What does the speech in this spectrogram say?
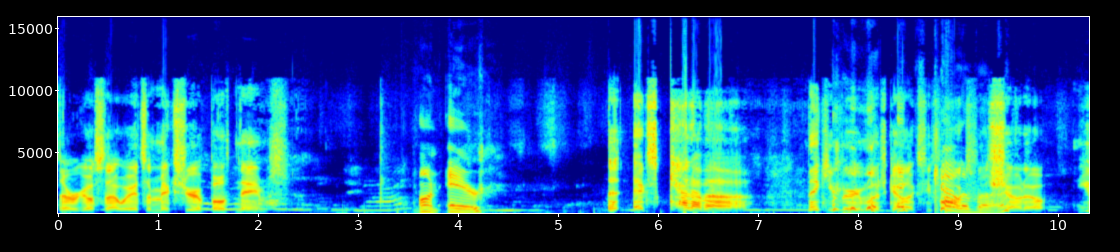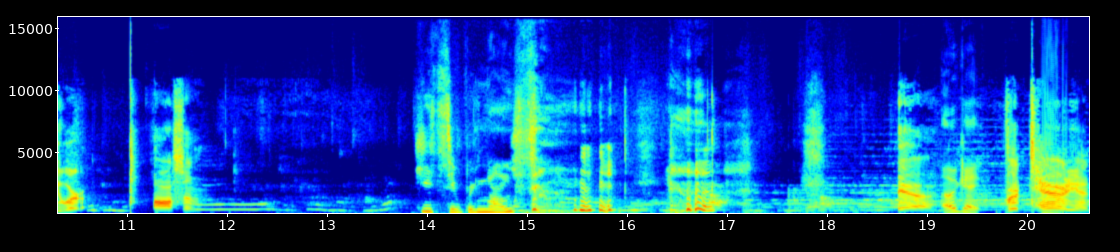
There we go. So that way it's a mixture of both names. On air. Excalibur. Thank you very much, Galaxy Fox, for the shout out. You are awesome. He's super nice. Yeah. okay, Vertarian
